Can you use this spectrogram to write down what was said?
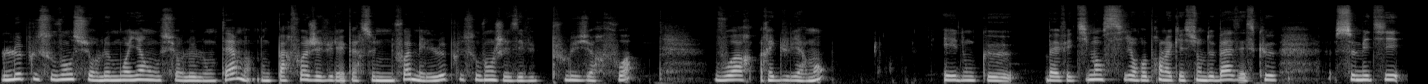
le plus souvent sur le moyen ou sur le long terme. Donc parfois j'ai vu les personnes une fois, mais le plus souvent je les ai vues plusieurs fois, voire régulièrement. Et donc euh, bah, effectivement, si on reprend la question de base, est-ce que ce métier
